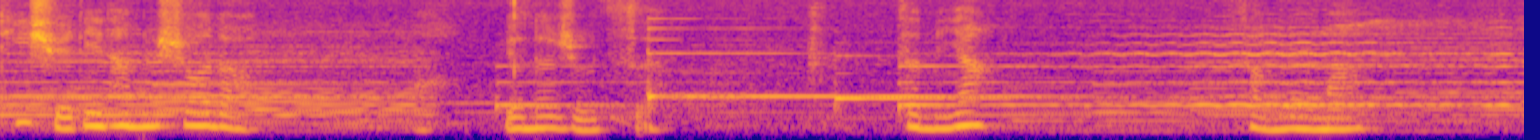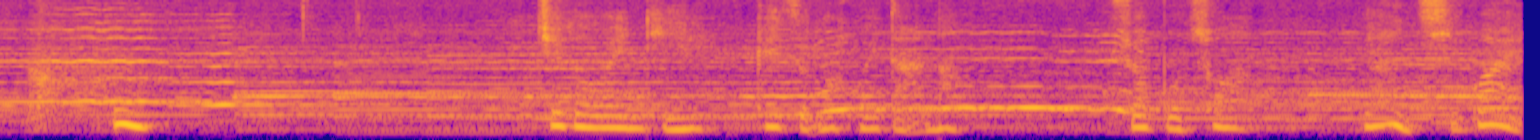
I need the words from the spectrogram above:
听学弟他们说的。哦，原来如此。怎么样？扫墓吗？这个问题该怎么回答呢？说不错，也很奇怪呀。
